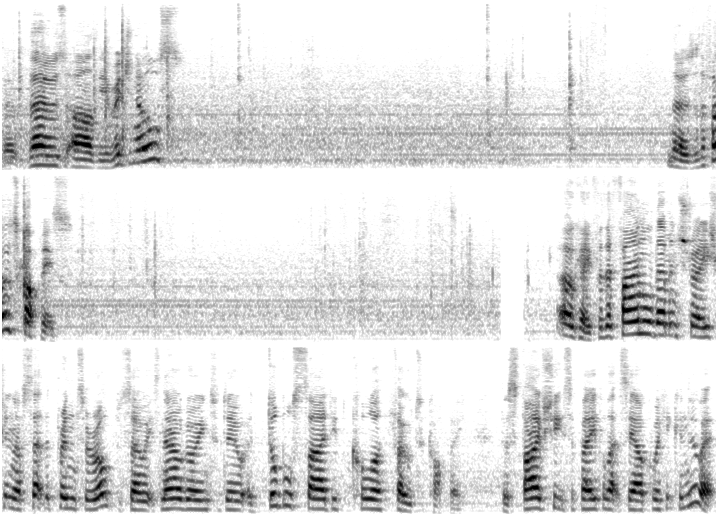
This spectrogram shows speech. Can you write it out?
So those are the originals. Those are the photocopies. Okay, for the final demonstration I've set the printer up so it's now going to do a double-sided colour photocopy. There's five sheets of paper, let's see how quick it can do it.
